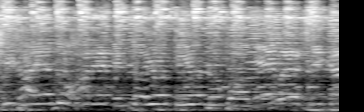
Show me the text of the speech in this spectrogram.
শিখায় দুহারে নিত্যয়তি অনুভব এবার শিখায়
